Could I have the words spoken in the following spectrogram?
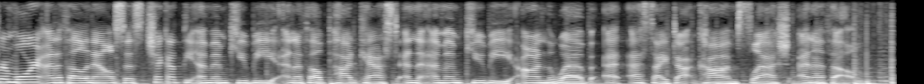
For more NFL analysis, check out the MMQB NFL podcast and the MMQB on the web at si.com slash NFL.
